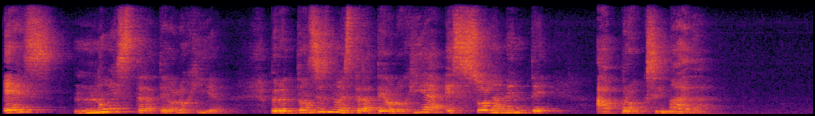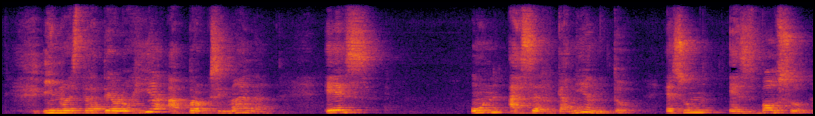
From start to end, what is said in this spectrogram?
es nuestra teología, pero entonces nuestra teología es solamente aproximada. Y nuestra teología aproximada es un acercamiento, es un esbozo,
